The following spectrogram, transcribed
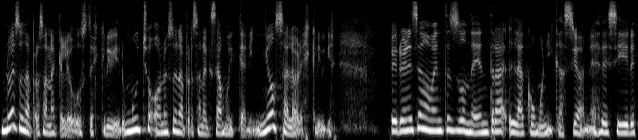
no es una persona que le guste escribir mucho o no es una persona que sea muy cariñosa a la hora de escribir. Pero en ese momento es donde entra la comunicación, es decir,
